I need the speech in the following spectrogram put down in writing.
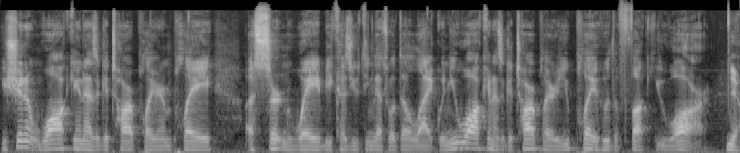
You shouldn't walk in as a guitar player and play a certain way because you think that's what they'll like. When you walk in as a guitar player, you play who the fuck you are. Yeah.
